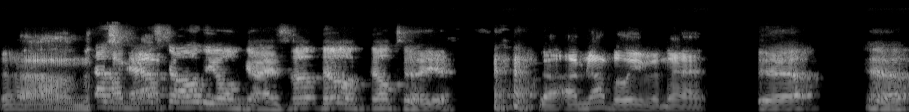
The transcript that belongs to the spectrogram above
um, Ask, not, ask all the old guys; they'll they'll, they'll tell you. I'm not believing that. Yeah, yeah.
